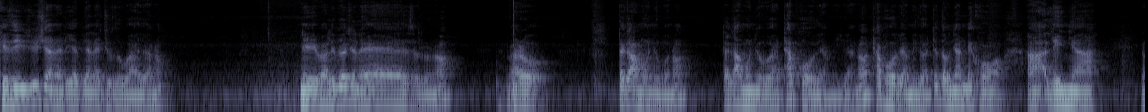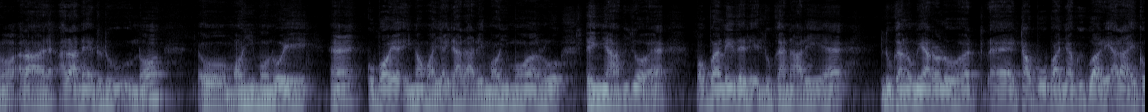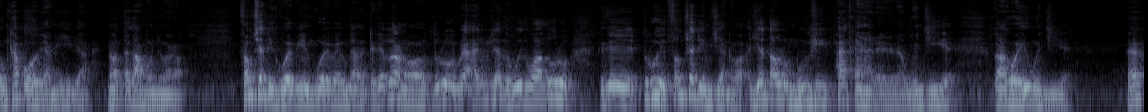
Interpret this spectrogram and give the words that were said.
KCU channel လေးကပြန်လဲကြိုးဆိုပါဗျာနော်နေပါလေပြောချင်လဲဆိုတော့နော်ငါတို့တက္ကမုံညိုပေါ့နော်တက္ကမုံညိုကထပ်ဖော်ပြန်ပြီဗျာနော်ထပ်ဖော်ပြန်ပြီဆိုတော့တစ်တုံညာနှစ်ခွန်အာအလိညာနော်အဲ့ဒါအဲ့ဒါနဲ့အတူတူနော်ဟိုမောင်ကြီးမွန်တို့ရေဟမ်ကိုပေါ်ရဲ့အိမ်နောက်မှာရိုက်ထားတာတွေမောင်ကြီးမွန်တို့လိညာပြီးတော့ဟမ်ပေါက်ပန်းလေးတွေအလူခန္ဓာတွေဟမ် လူခံလို့မရတော့လို့အဲထောက်ပိုးပါညာကွီကွာတွေအဲ့ဒါအကုန်ထပ်ပေါ်ပြန်ပြီဗျနော်တက္ကမုံညိုကတော့စောက်ချက်တွေကွဲပြီးရင်ကွဲပဲခင်ဗျာတကယ်ပြောတော့သူတို့ကအယူချက်သဝေသွားသူတို့တကယ်သူတို့ရေစောက်ချက်တွေမရှိရတော့အရက်တောက်လို့မူပြီးဖန်ခံရတယ်ဗျာဝင်ကြီးတဲ့ကာကွယ်ရေးဝင်ကြီးတဲ့ဟမ်ခင်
